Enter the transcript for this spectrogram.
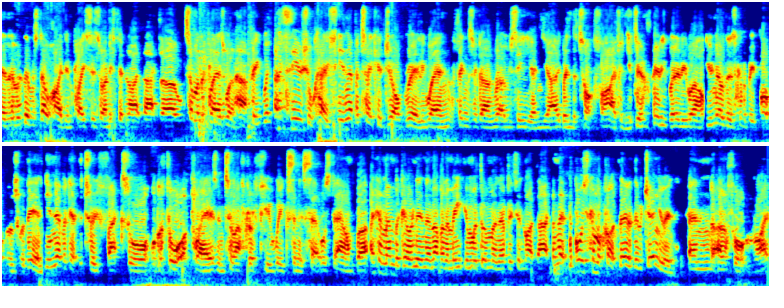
There, was no hiding places or anything like that. So some of the players weren't happy. That's the usual case. You never take a job really when things are going rosy and you're in the top five and you're doing really, really well. You know there's going to be problems within. You never get the true facts or, or the thought of players until after a few weeks and it settles down. But I can remember going in and having a meeting with them and everything like that. And the, the boys come across, they, they were genuine. And, and I thought, right,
